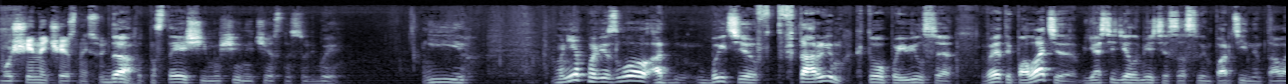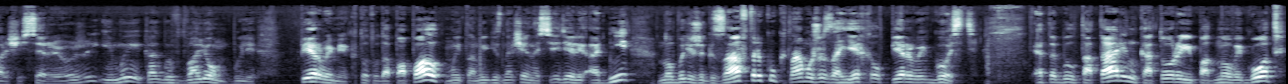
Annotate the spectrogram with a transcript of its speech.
Мужчины честной судьбы. Да, вот настоящие мужчины честной судьбы. И мне повезло быть вторым, кто появился в этой палате. Я сидел вместе со своим партийным товарищем Сережей, и мы как бы вдвоем были первыми, кто туда попал. Мы там изначально сидели одни, но ближе к завтраку к нам уже заехал первый гость. Это был татарин, который под Новый год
